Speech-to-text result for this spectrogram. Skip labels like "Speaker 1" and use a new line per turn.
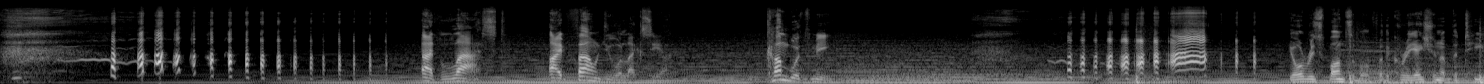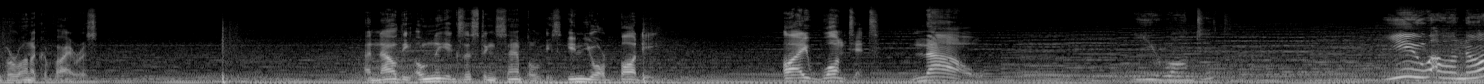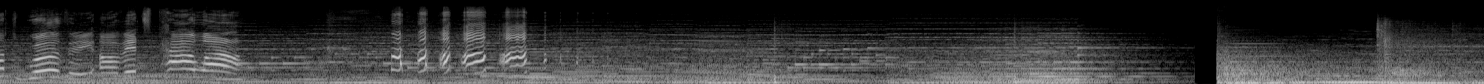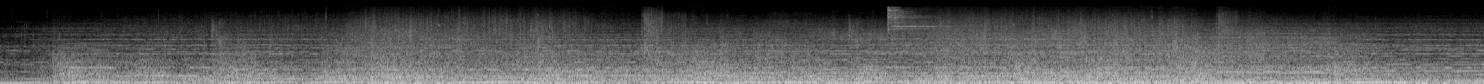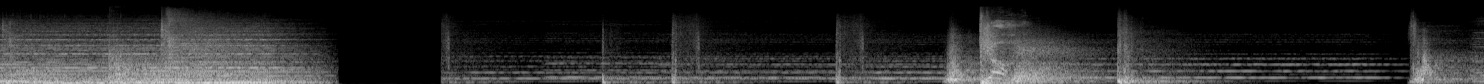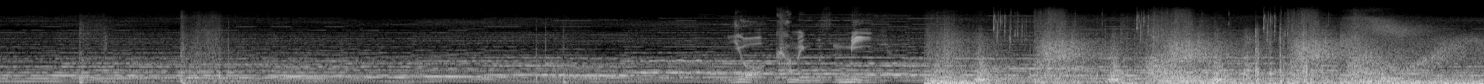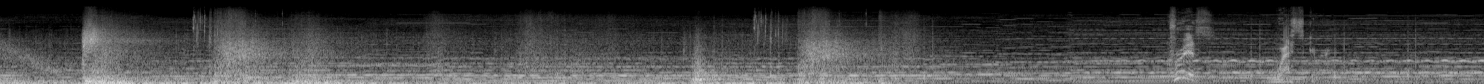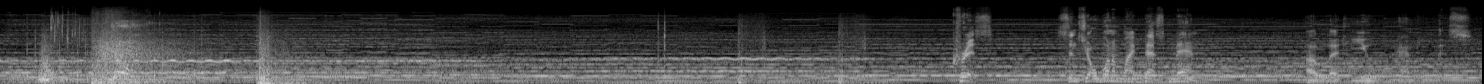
At last, I've found you, Alexia. Come with me. You're responsible for the creation of the T-Veronica virus. And now the only existing sample is in your body. I want it. Now!
You want it? You are not worthy of its power!
You're coming with me. Chris!
Wesker.
Chris, since you're one of my best men, I'll let you handle this.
